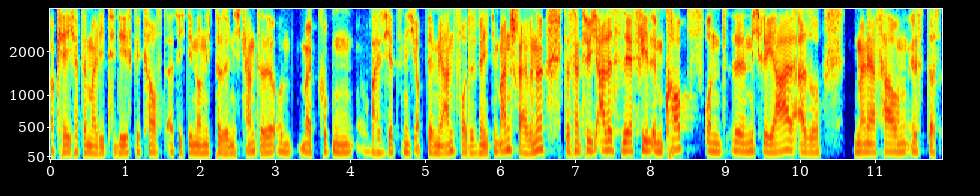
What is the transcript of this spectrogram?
okay, ich hatte mal die CDs gekauft, als ich den noch nicht persönlich kannte und mal gucken, weiß ich jetzt nicht, ob der mir antwortet, wenn ich dem anschreibe. Ne? Das ist natürlich alles sehr viel im Kopf und äh, nicht real. Also meine Erfahrung ist, dass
